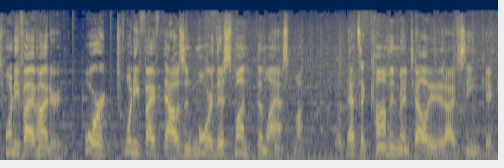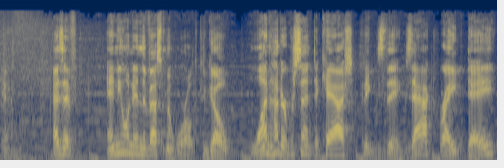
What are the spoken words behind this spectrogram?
2500 or 25,000 more this month than last month. That's a common mentality that I've seen kick in. As if anyone in the investment world could go 100% to cash at the exact right day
